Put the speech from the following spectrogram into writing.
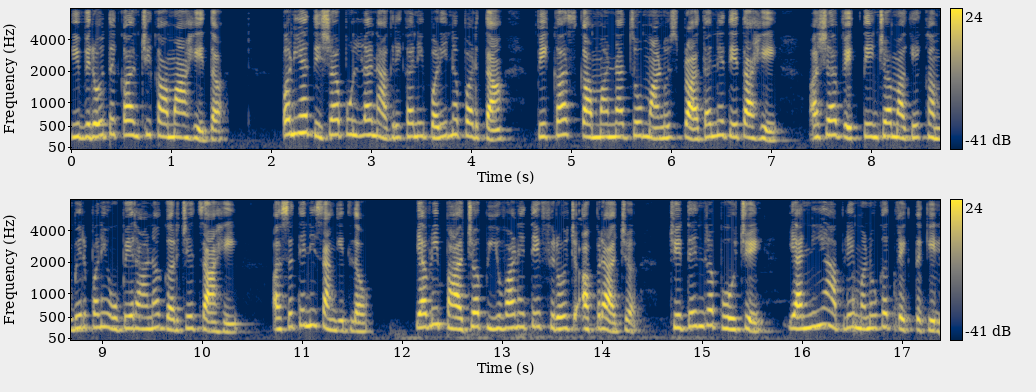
ही विरोधकांची कामं आहेत. पण या दिशाभूलला नागरिकांनी बळी न पडता विकास कामांना जो माणूस प्राधान्य देत आहे अशा व्यक्तींच्या मागे खंबीरपणे उभे राहणं गरजेचं आहे असं त्यांनी सांगितलं. यावेळी भाजप युवा नेते फिरोज अपराज जितेंद्र भोजे यांनी आपले मनोगत व्यक्त केले.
